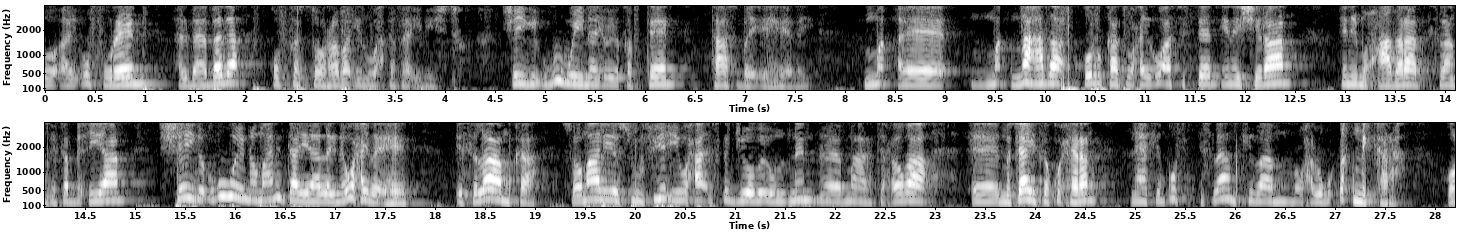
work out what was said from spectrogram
oo ay u fureen albaabada qof kastoo raba inuu wax ka faa'iideysto shaygii ugu weynaay oo ay qabteen taas bay aheeday nahda ururkaas waxay u asisteen inay shiraan inay muxaadaraad islaamka ka bixiyaan. Shayga ugu weyn oo maalintaa yaalayna waxayba ahayd islaamka soomaaliya suufiye iyo waxaa iska joogay nin maaragtay xoogaa masaajidka ku xiran. Laakiin qof islaamkiibaa wax lagu dhaqmi kara oo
